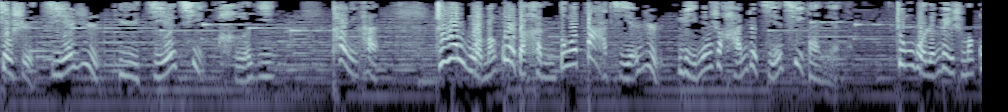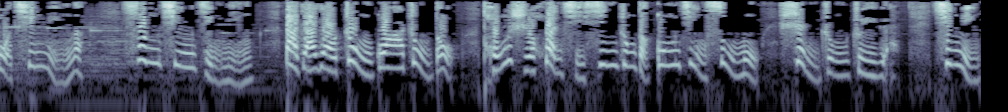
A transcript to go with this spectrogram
就是节日与节气合一，看一看，只有我们过的很多大节日里面是含着节气概念的。中国人为什么过清明呢？风清景明，大家要种瓜种豆，同时唤起心中的恭敬肃穆，慎终追远。清明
